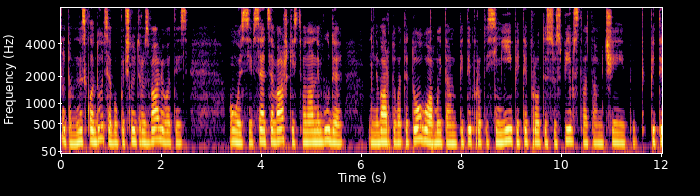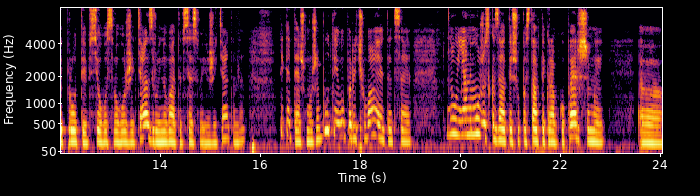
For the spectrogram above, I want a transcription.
ну, там, не складуться або почнуть розвалюватись. Ось, і вся ця важкість вона не буде вартувати того, аби там піти проти сім'ї, піти проти суспільства, там, чи піти проти всього свого життя, зруйнувати все своє життя. Там, да? Таке теж може бути, і ви перечуваєте це. Ну, я не можу сказати, що поставте крапку першими, е,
